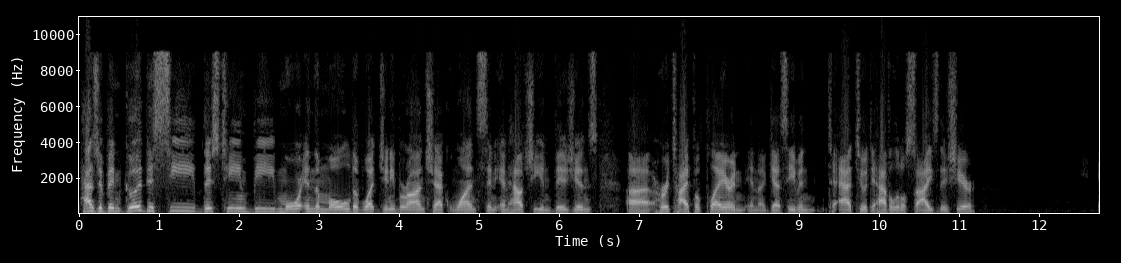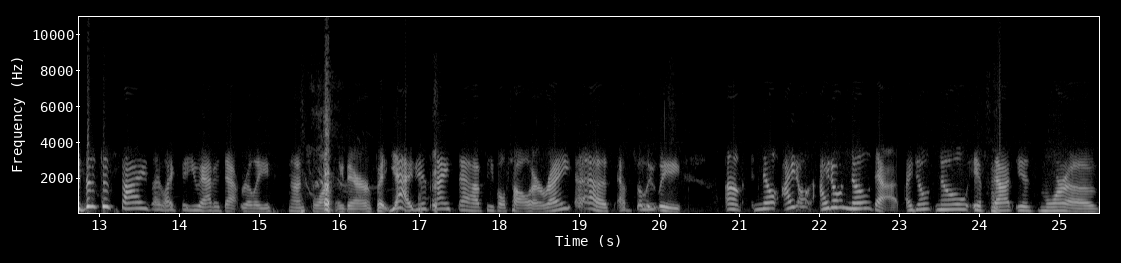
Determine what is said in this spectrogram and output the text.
Has it been good to see this team be more in the mold of what Jennie Baranczyk wants and, and how she envisions uh, her type of player, and, and I guess even to add to it, to have a little size this year? The, the size, I like that you added that really nonchalantly there. But yeah, it is nice to have people taller, right? Yes, absolutely. Um, no, I don't. I don't know that. I don't know if hmm. that is more of,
